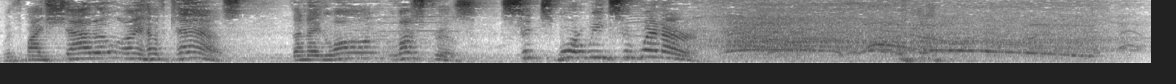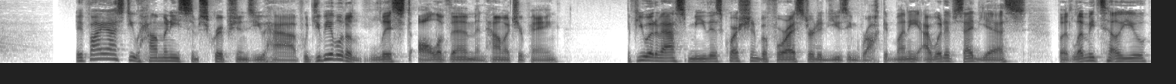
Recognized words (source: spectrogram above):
With my shadow I have cast than a long, lustrous six more weeks of winter. if I asked you how many subscriptions you have, would you be able to list all of them and how much you're paying? If you would have asked me this question before I started using Rocket Money, I would have said yes. But let me tell you,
